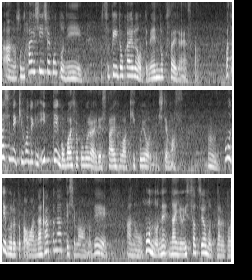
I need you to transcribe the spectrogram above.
あのその配信者ごとにスピード変えるのって面倒くさいじゃないですか。私ね基本的に1.5倍速ぐらいでスタイフは聞くようにしてます、うん、 Audible とかは長くなってしまうのであの本の、ね、内容1冊読むとなると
